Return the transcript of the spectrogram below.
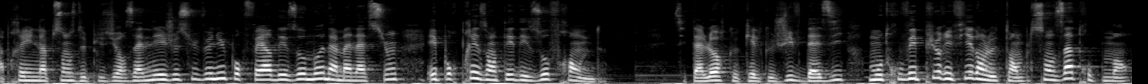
Après une absence de plusieurs années, je suis venu pour faire des aumônes à ma nation et pour présenter des offrandes. C'est alors que quelques juifs d'Asie m'ont trouvé purifié dans le temple sans attroupement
